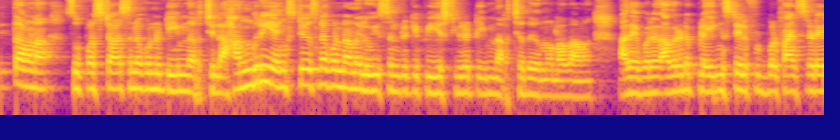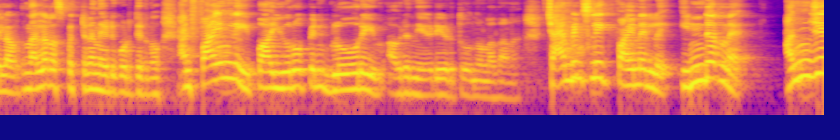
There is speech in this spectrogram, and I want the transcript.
ഇത്തവണ സൂപ്പർ സ്റ്റാർസിനെ കൊണ്ട് ടീം നിറച്ചില്ല. ഹംഗ്രി യങ്സ്റ്റേഴ്സിനെ കൊണ്ടാണ് ലൂയിസ് എൻട്രിക്ക് പി എസ് ടിയുടെ ടീം നിറച്ചത് എന്നുള്ളതാണ്. അതേപോലെ അവരുടെ പ്ലേയിങ് സ്റ്റൈൽ ഫുട്ബോൾ ഫാൻസിന്റെ ഇടയിൽ അവർക്ക് നല്ല റെസ്പെക്റ്റിനെ നേടിക്കൊടുത്തിരുന്നു. ആൻഡ് ഫൈനലി ഇപ്പോൾ ആ യൂറോപ്യൻ ഗ്ലോറിയും അവർ നേടിയെടുത്തു എന്നുള്ളതാണ്. ചാമ്പ്യൻസ് ലീഗ് ഫൈനലിൽ ഇന്ററിനെ അഞ്ച്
